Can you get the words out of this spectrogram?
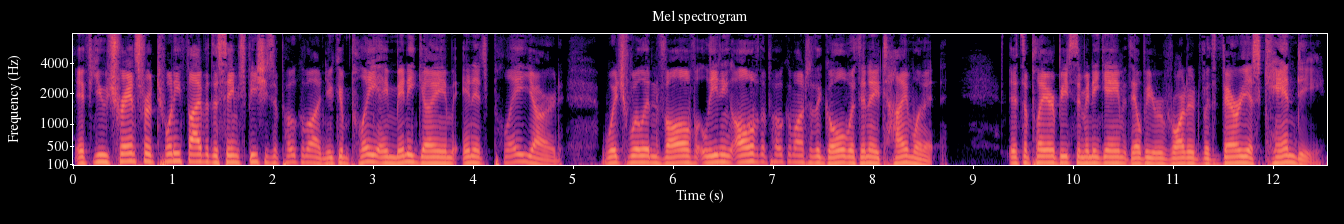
if you transfer 25 of the same species of Pokemon, you can play a mini game in its play yard, which will involve leading all of the Pokemon to the goal within a time limit. If the player beats the mini game, they'll be rewarded with various candy,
